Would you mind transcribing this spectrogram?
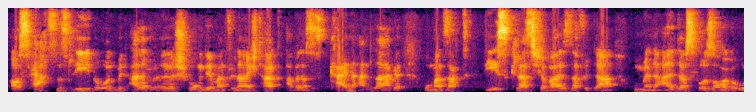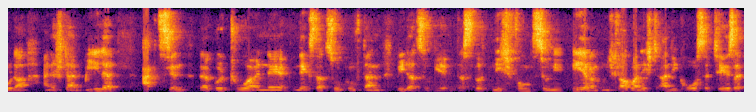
aus Herzensliebe und mit allem äh, Schwung, den man vielleicht hat. Aber das ist keine Anlage, wo man sagt, die ist klassischerweise dafür da, um eine Altersvorsorge oder eine stabile Aktienkultur in nächster Zukunft dann wiederzugeben. Das wird nicht funktionieren. Und ich glaube nicht an die große These,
